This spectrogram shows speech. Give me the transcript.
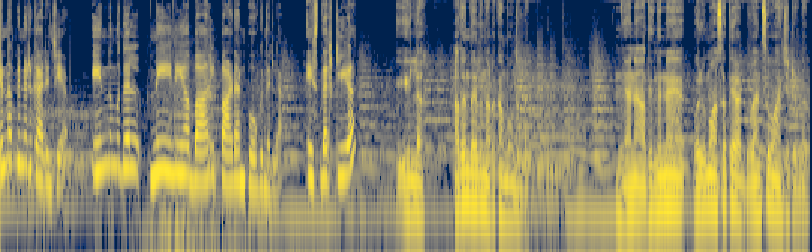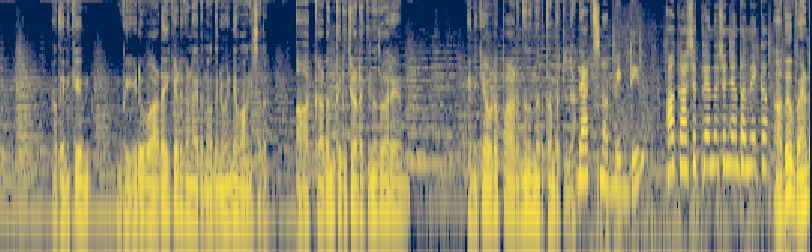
എന്നാ പിന്നെ ഒരു കാര്യം ചെയ്യാം. ഇന്നു മുതൽ നീ ഇനി ആ ബാറിൽ പാടാൻ പോകുന്നില്ല. ഇസ് ദാറ്റ് ക്ലിയർ ഇല്ല അതെന്തായാലും നടക്കാൻ പോകുന്നില്ല ഞാൻ ആദ്യം തന്നെ ഒരു മാസത്തെ അഡ്വാൻസ് വാങ്ങിച്ചിട്ടുണ്ട്. അതെനിക്ക് വീട് വാടകയ്ക്ക് എടുക്കണമായിരുന്നു അതിനുവേണ്ടി വാങ്ങിച്ചത്. ആ കടം തിരിച്ചടയ്ക്കുന്നത് വരെ എനിക്ക് അവിടെ പാടുന്നത് നിർത്താൻ പറ്റില്ല. ദാറ്റ്സ് നോട്ട് ബിഗ് ഡീൽ ആ കാശ് എത്രയാന്ന് വെച്ചാൽ ഞാൻ തന്നേക്കാം. അത് വേണ്ട.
